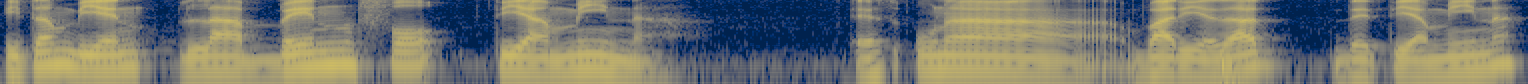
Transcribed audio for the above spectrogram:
Y también la benfotiamina. Es una variedad de tiamina,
